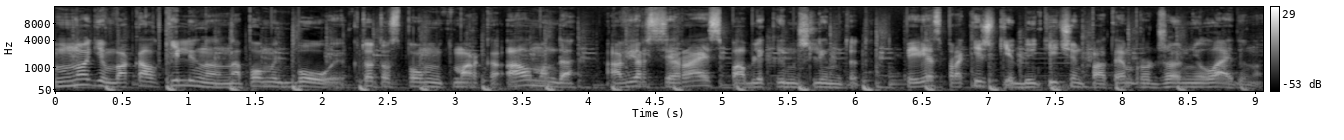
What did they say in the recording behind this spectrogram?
Многим вокал Киллина напомнит Боуи, кто-то вспомнит Марка Алмонда, а версия Rise Public Image Limited. Певец практически идентичен по тембру Джонни Лайдену.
